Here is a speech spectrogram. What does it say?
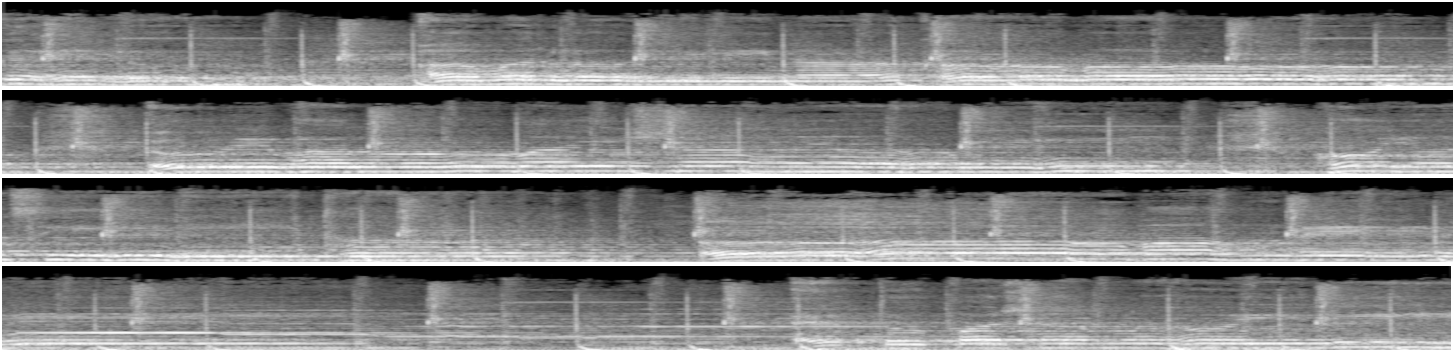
গেল আমার লইলি না খব তোরে ভালো আমি হয়াসি নিথ। এত পশন হইলি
